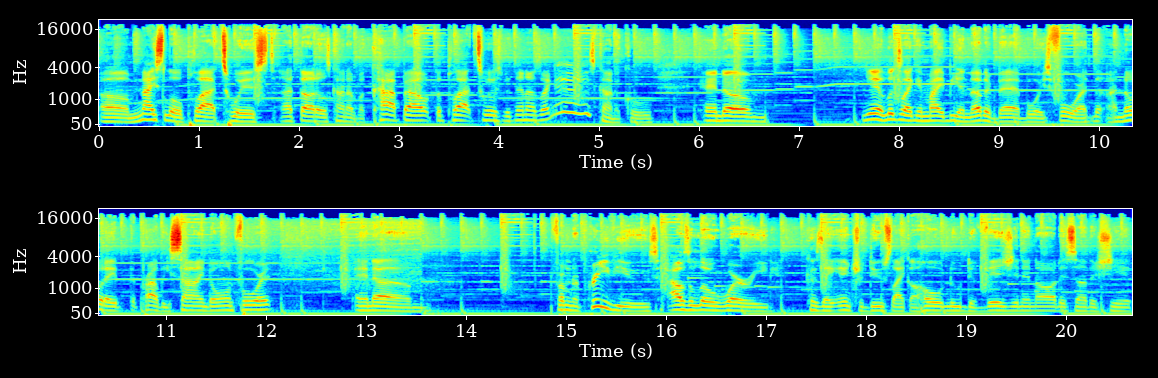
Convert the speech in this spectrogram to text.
Um, nice little plot twist. I thought it was kind of a cop out, the plot twist, but then I was like, eh, it's kind of cool. And um, yeah, it looks like it might be another Bad Boys 4. I, th- I know they, they probably signed on for it. And um, from the previews, I was a little worried because they introduced like a whole new division and all this other shit.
